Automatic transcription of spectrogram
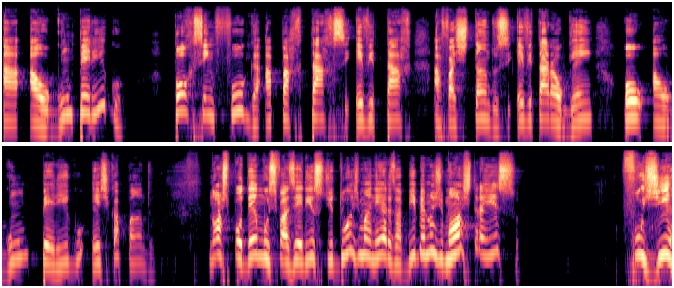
a algum perigo. Pôr-se em fuga, apartar-se, evitar, afastando-se, evitar alguém ou algum perigo escapando. Nós podemos fazer isso de duas maneiras, a Bíblia nos mostra isso. Fugir.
